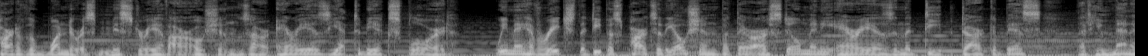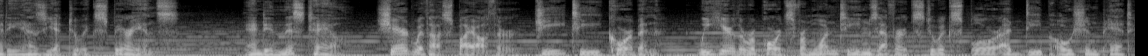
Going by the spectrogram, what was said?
Part of the wondrous mystery of our oceans are areas yet to be explored. We may have reached the deepest parts of the ocean, but there are still many areas in the deep, dark abyss that humanity has yet to experience. And in this tale, shared with us by author G.T. Korbin, we hear the reports from one team's efforts to explore a deep ocean pit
